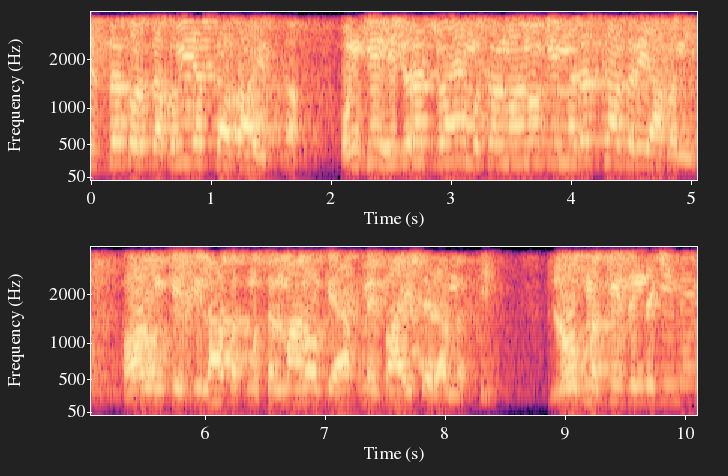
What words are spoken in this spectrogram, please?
عزت اور تقویت کا باعث تھا۔ ان کی ہجرت جو ہے مسلمانوں کی مدد کا ذریعہ بنی اور ان کی خلافت مسلمانوں کے حق میں باعث رحمت تھی۔ لوگ مکی زندگی میں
